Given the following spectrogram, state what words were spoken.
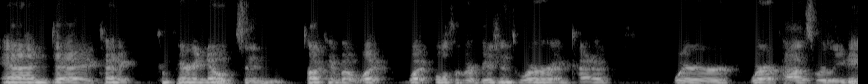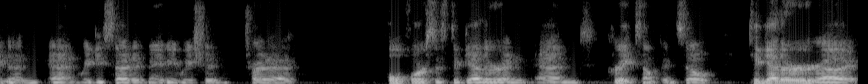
and uh, kind of comparing notes and talking about what what both of our visions were and kind of where where our paths were leading. And and we decided maybe we should try to pull forces together and and create something. So together uh,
